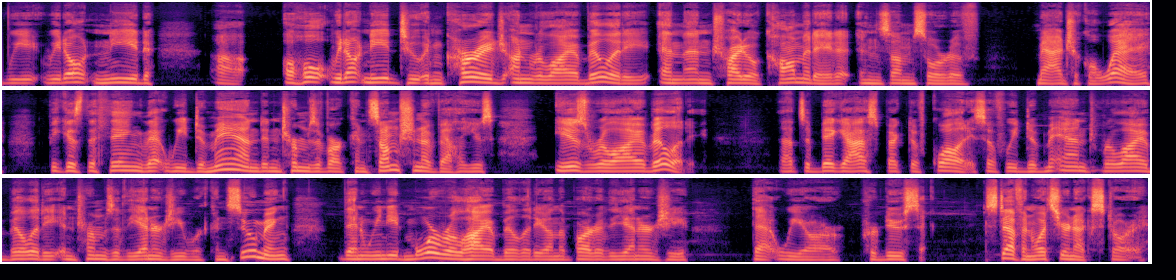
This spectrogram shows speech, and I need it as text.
We we don't need uh, a whole. We don't need to encourage unreliability and then try to accommodate it in some sort of magical way. Because the thing that we demand in terms of our consumption of values is reliability. That's a big aspect of quality. So if we demand reliability in terms of the energy we're consuming, then we need more reliability on the part of the energy that we are producing. Steffen, what's your next story?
